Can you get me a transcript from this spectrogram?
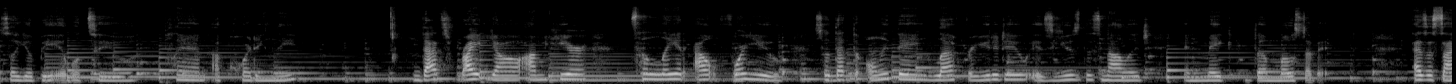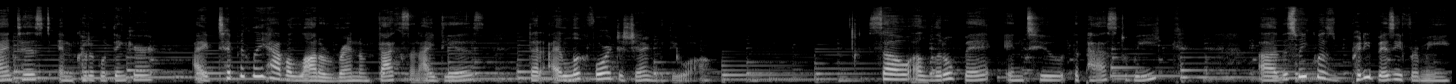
so you'll be able to plan accordingly. That's right, y'all. I'm here to lay it out for you so that the only thing left for you to do is use this knowledge and make the most of it. As a scientist and critical thinker, I typically have a lot of random facts and ideas that I look forward to sharing with you all. So, a little bit into the past week. Uh, this week was pretty busy for me.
